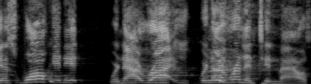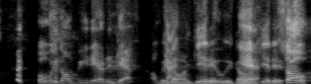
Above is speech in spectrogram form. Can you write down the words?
just walking it. We're not right. We're not running ten miles, but we're gonna be there together. We're gonna get it. We're gonna yeah. get it. So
